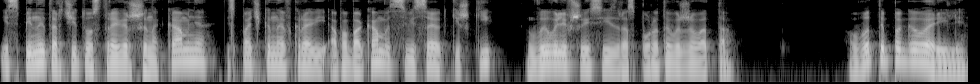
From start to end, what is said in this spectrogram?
Из спины торчит острая вершина камня, испачканная в крови, а по бокам свисают кишки, вывалившиеся из распоротого живота. Вот и поговорили.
